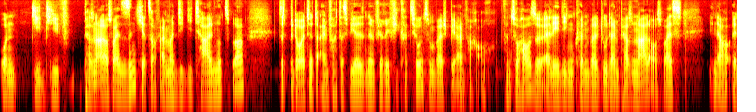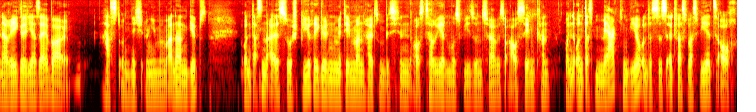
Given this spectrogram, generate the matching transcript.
Und die, die Personalausweise sind jetzt auf einmal digital nutzbar. Das bedeutet einfach, dass wir eine Verifikation zum Beispiel einfach auch von zu Hause erledigen können, weil du deinen Personalausweis in der, in der Regel ja selber hast und nicht irgendjemandem anderen gibst. Und das sind alles so Spielregeln, mit denen man halt so ein bisschen austarieren muss, wie so ein Service aussehen kann. Und, und das merken wir und das ist etwas, was wir jetzt auch,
